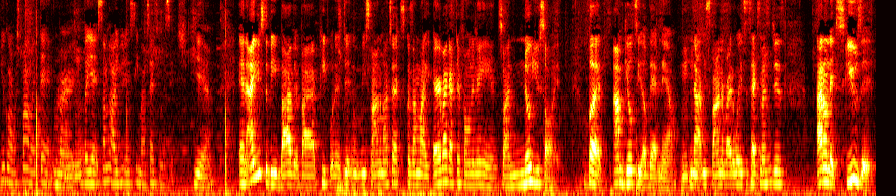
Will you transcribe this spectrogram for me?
you gonna respond like that. Right. But yet somehow you didn't see my text message. Yeah. And I used to be bothered by people that didn't respond to my text because I'm like, everybody got their phone in their hand, so I know you saw it. But I'm guilty of that now, mm-hmm. not responding right away to text mm-hmm. messages. I don't excuse it,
